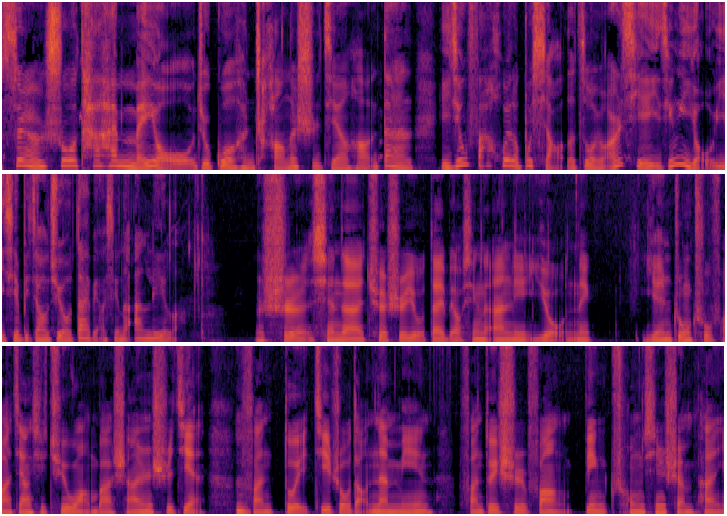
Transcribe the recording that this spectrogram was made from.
虽然说它还没有就过很长的时间哈，但已经发挥了不小的作用，而且已经有一些比较具有代表性的案例了。是，现在确实有代表性的案例，有那严重处罚江西区网吧杀人事件，反对济州岛难民，反对释放并重新审判。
